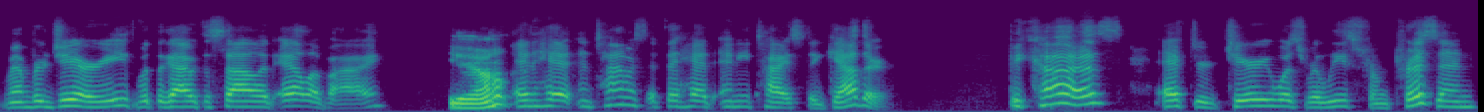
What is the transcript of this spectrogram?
remember Jerry with the guy with the solid alibi, yeah. and had and Thomas if they had any ties together. Because after Jerry was released from prison,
